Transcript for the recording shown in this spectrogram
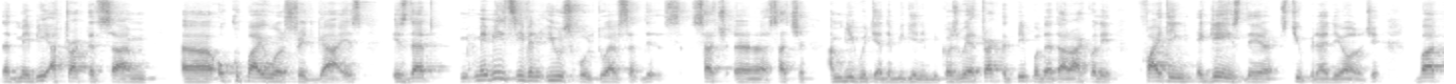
that maybe attracted some uh, Occupy Wall Street guys is that maybe it's even useful to have such uh, such ambiguity at the beginning because we attracted people that are actually fighting against their stupid ideology. But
